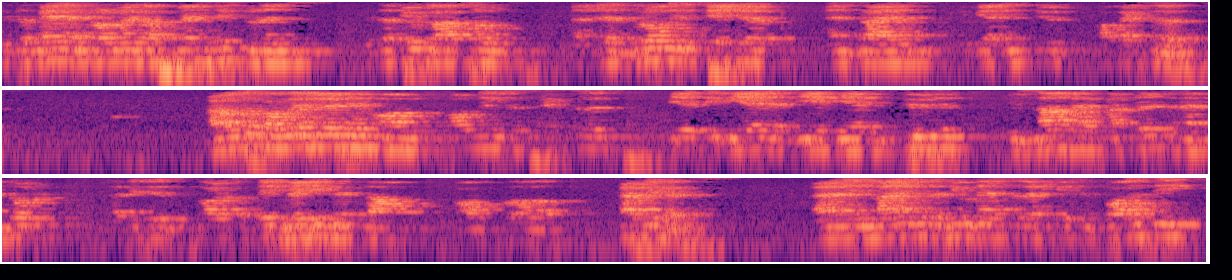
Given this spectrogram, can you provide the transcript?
with the bare enrollment of 26 students with a few classrooms, and it has grown in stature and size to be an institute of excellence. I also congratulate him on founding this excellent BSc BA and BA institution, which now has 100, and I'm told that it has got a big waiting list now of uh, applicants. And in line with the new national education policy,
